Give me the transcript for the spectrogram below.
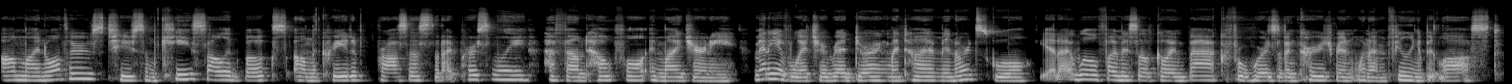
online authors to some key solid books on the creative process that I personally have found helpful in my journey, many of which I read during my time in art school, yet I will find myself going back for words of encouragement when I'm feeling a bit lost.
